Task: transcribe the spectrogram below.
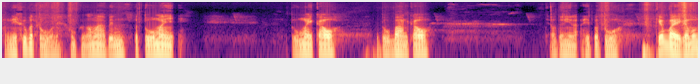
อันนี้คือประตูเนี่ยผมเพิ่งเอามาเป็นประตูไม้ประตูไม้เก่าประตูบ้านเก่าเอาตัวนี้แหละเฮ็ดประตู เก็บไว้กับมัน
